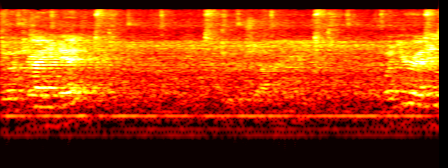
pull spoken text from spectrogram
You want to try it again? When you're ready.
